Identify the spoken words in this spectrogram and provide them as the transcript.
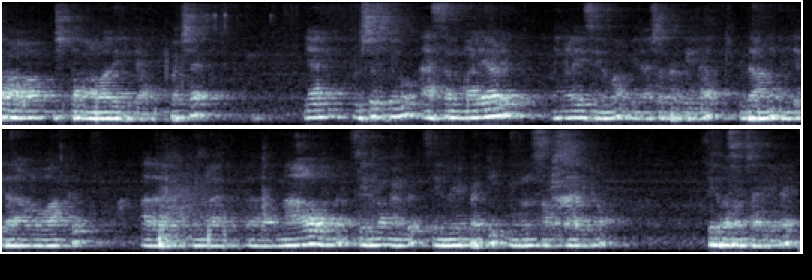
ഇഷ്ടമാവാം ഇഷ്ടമാവാതിരിക്കാം പക്ഷെ ഞാൻ വിശ്വസിക്കുന്നു ആസ് എ മലയാളി നിങ്ങളെ ഈ സിനിമ നിരാശപ്പെടുത്തിയില്ല. ഇതാണ് എനിക്ക് തരാനുള്ള വാക്ക്. അത് നിങ്ങൾ നാളെ വന്ന് സിനിമ കണ്ട് സിനിമയെ പറ്റി നിങ്ങൾ സംസാരിക്കണം. സിനിമ സംസാരിക്കട്ടെ.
